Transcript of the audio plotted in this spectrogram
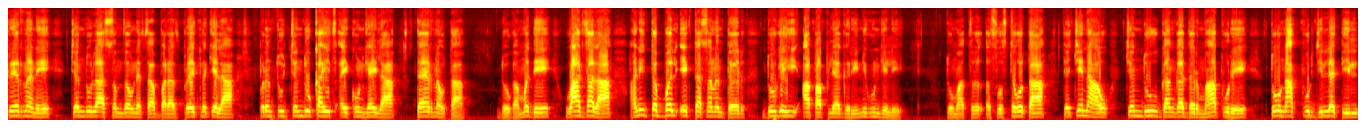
प्रेरणाने चंदूला समजावण्याचा बराच प्रयत्न केला परंतु चंदू काहीच ऐकून घ्यायला तयार नव्हता. दोघांमध्ये वाद झाला आणि तब्बल एक तासानंतर दोघेही आपापल्या घरी निघून गेले. तो मात्र अस्वस्थ होता. त्याचे नाव चंदू गंगाधर महापुरे. तो नागपूर जिल्ह्यातील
